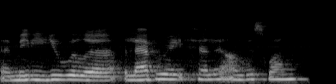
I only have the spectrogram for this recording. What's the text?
Uh, maybe you will uh, elaborate, Helle, on this one.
